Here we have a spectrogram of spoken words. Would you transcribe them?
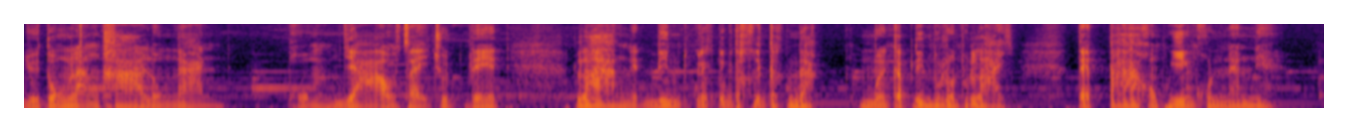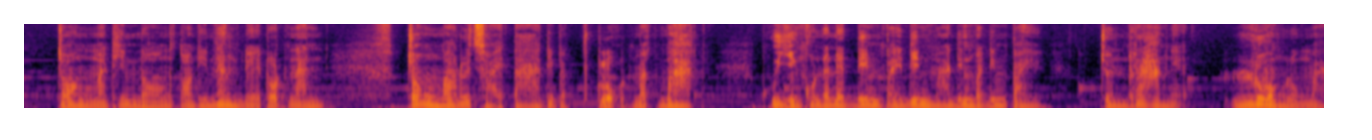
อยู่ตรงหลังคาโรงงาน ผมยาวใส่ชุดเดรส ล่างเนี่ยดิ้นตุกตักตุกตักตุกตักดักเหมือนกับดิ้นทุรนทุราย แต่ตาของผู้หญิงคนนั้นเนี่ยจ้องมาที่น้องตอนที่นั่งอยู่ในรถนั้น จ้องมาด้วยสายตาที่แบบโกรธมากๆ ผู้หญิงคนนั้นเนี่ยดิ้นไปดิ้นมาดิ้นมาดิ้นไป จนร่างเนี่ยล่วงลงมา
